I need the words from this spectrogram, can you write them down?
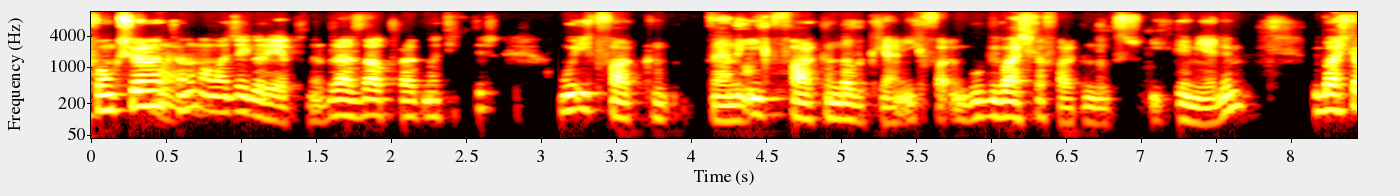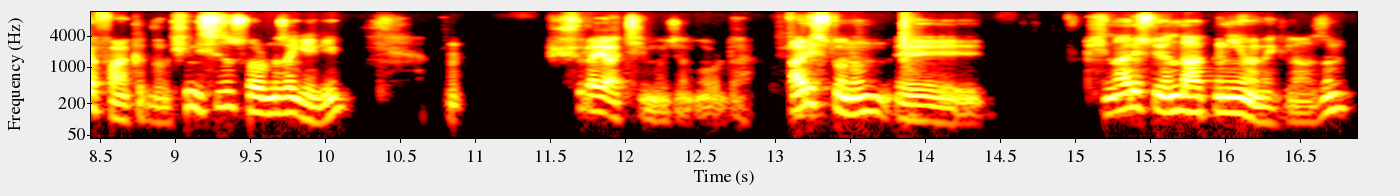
Fonksiyonel Evet. tanım amaca göre yapılır. Biraz daha pragmatiktir. Bu ilk farkın yani ilk farkındalık yani ilk fa- bu bir başka farkındalık ilk demeyelim. Bir başka farkındalık. Şimdi sizin sorunuza geleyim. Şurayı açayım hocam orada. Aristo'nun eee şimdi Aristo'nun da hakkını yememek lazım.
